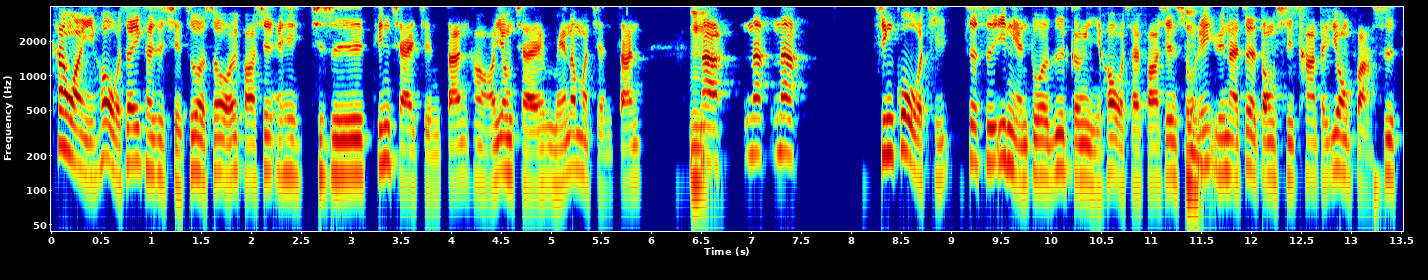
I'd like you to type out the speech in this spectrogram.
看完以后，我在一开始写作的时候，我会发现，哎，其实听起来简单哈，用起来没那么简单。那那那。经过我其这是一年多的日更以后，我才发现说，哎，原来这个东西它的用法是，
